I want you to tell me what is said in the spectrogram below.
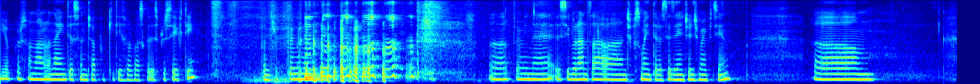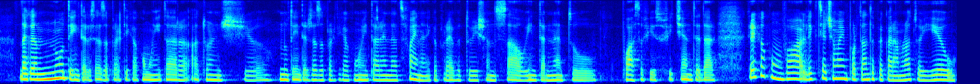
eu personal, înainte să înceapă Kitty să vorbească despre safety, pentru că pe mine... Uh, pe mine siguranța a început să mă intereseze nici în ce mai puțin. Uh, dacă nu te interesează practica comunitară, atunci uh, nu te interesează practica comunitară and that's fine, adică private tuition sau internetul poate să fie suficiente, dar cred că cumva lecția cea mai importantă pe care am luat-o eu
